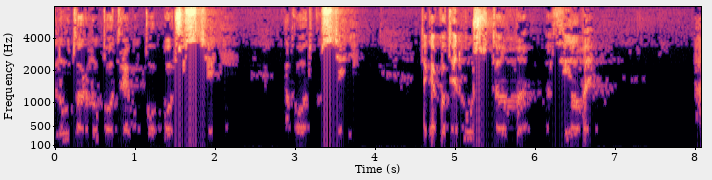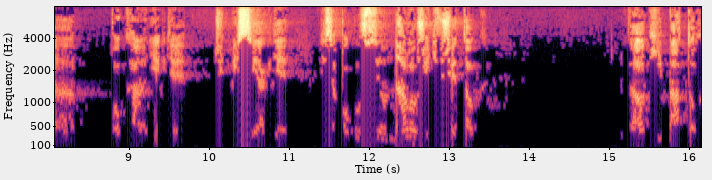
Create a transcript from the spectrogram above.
vnútornú potrebu po očistení a po odpustení. Tak ako ten muž v tom filme a pokánie, kde, či misia, kde, kde sa pokúsil naložiť všetok veľký batoh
